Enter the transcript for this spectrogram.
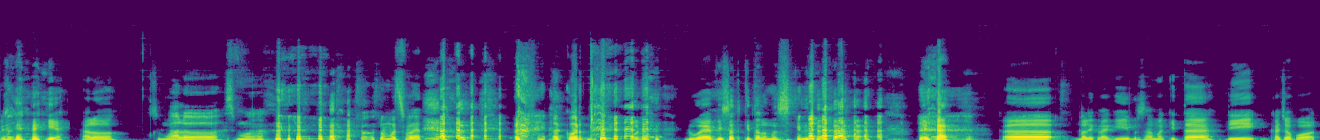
Oke, iya. Halo semua. Halo semua. lemes banget. Awkward. Udah dua episode kita lemes. ya. eh, balik lagi bersama kita di Kacopot.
